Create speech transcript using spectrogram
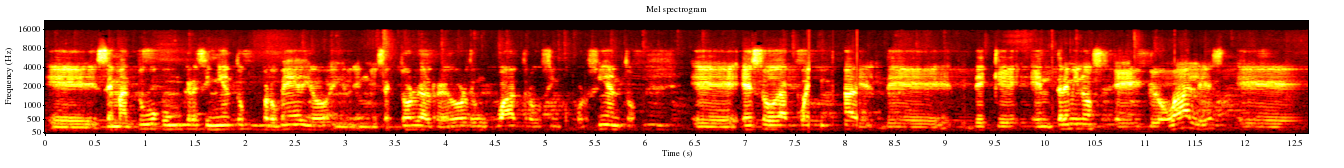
eh, se mantuvo con un crecimiento promedio en, el sector de alrededor de un 4 o 5%. eso da cuenta de, de, que en términos globales, eh,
